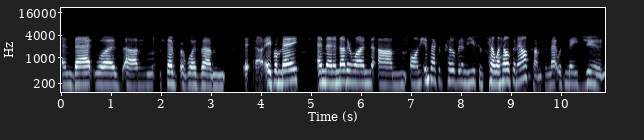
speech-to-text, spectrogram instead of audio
and that was um, Feb- was um, uh, April May, and then another one um, on the impact of COVID and the use of telehealth and outcomes, and that was May June.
